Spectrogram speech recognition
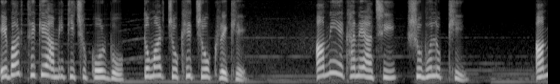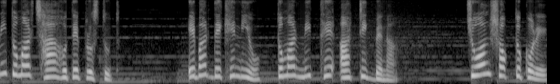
এবার থেকে আমি কিছু করব, তোমার চোখে চোখ রেখে। আমি এখানে আছি, শুভলক্ষ্মী। আমি তোমার ছায়া হতে প্রস্তুত। এবার দেখে নিও, তোমার মিথ্যে আর টিকবে না। চোয়াল শক্ত করে।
